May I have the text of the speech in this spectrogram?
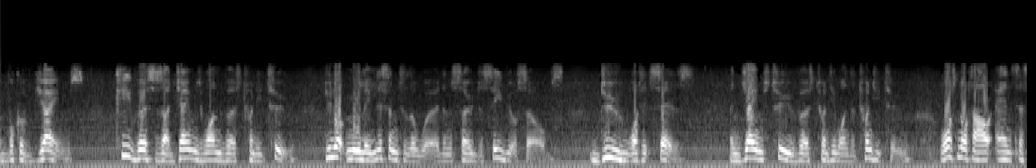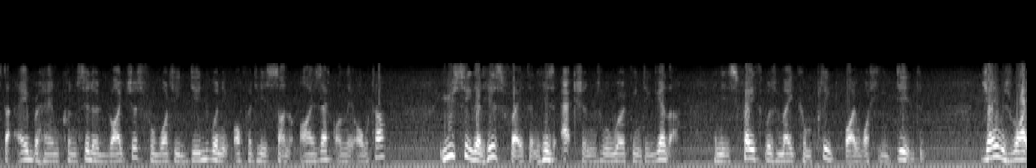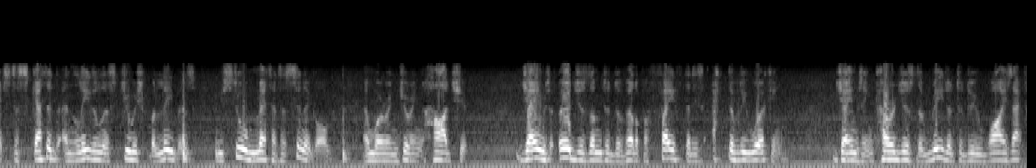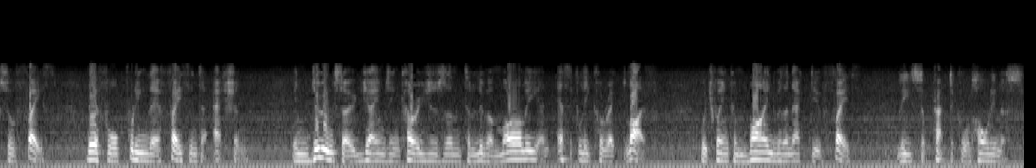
the book of James. Key verses are James 1 verse 22. Do not merely listen to the word and so deceive yourselves. Do what it says. And James 2 verse 21 to 22. Was not our ancestor Abraham considered righteous for what he did when he offered his son Isaac on the altar? You see that his faith and his actions were working together, and his faith was made complete by what he did. James writes to scattered and leaderless Jewish believers who still met at a synagogue and were enduring hardship. James urges them to develop a faith that is actively working. James encourages the reader to do wise acts of faith, therefore putting their faith into action. In doing so, James encourages them to live a morally and ethically correct life, which when combined with an active faith leads to practical holiness.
